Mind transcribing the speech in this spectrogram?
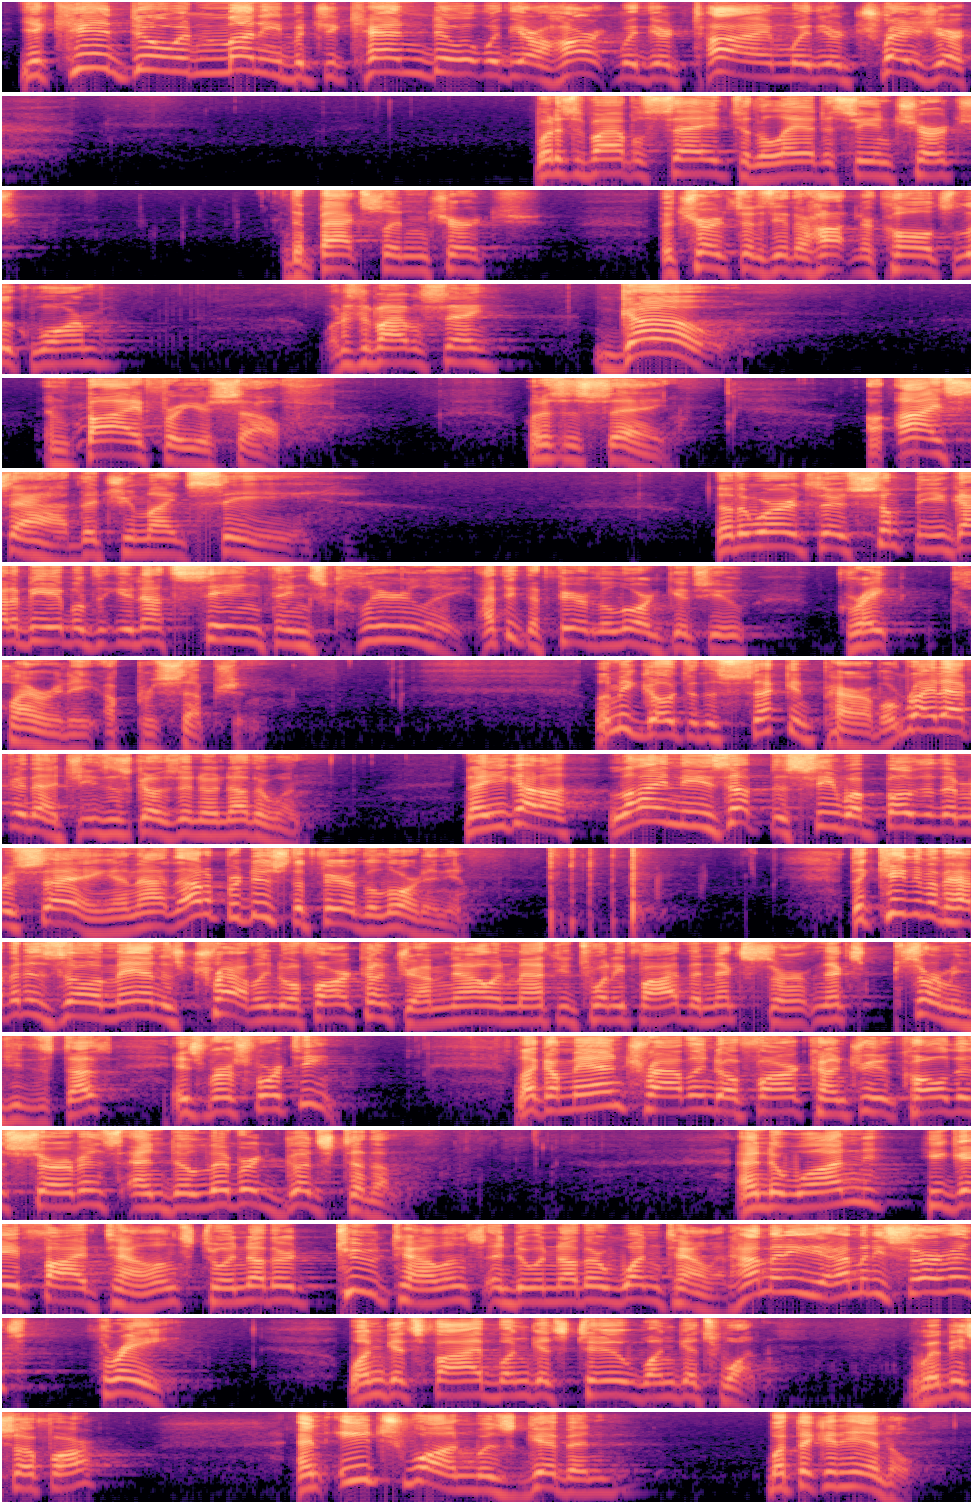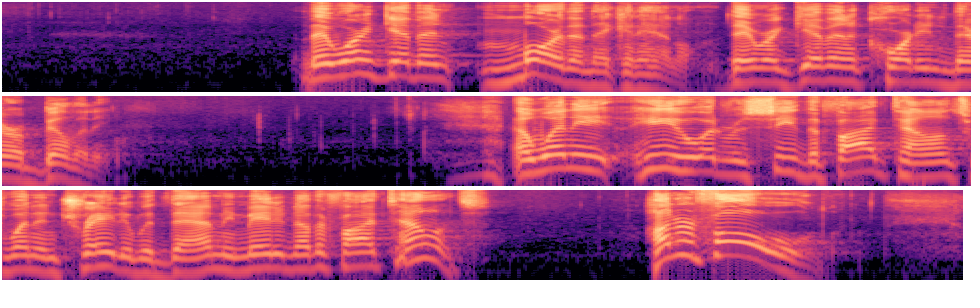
You can't do it with money, but you can do it with your heart, with your time, with your treasure. What does the Bible say to the Laodicean church? The backslidden church? The church that is either hot or cold, it's lukewarm. What does the Bible say? Go and buy for yourself. What does it say? eye salve that you might see. In other words, there's something you got to be able to, you're not seeing things clearly. I think the fear of the Lord gives you great clarity of perception. Let me go to the second parable. Right after that, Jesus goes into another one. Now you got to line these up to see what both of them are saying, and that, that'll produce the fear of the Lord in you. The kingdom of heaven is though a man is traveling to a far country. I'm now in Matthew 25. The next, ser- next sermon Jesus does is verse 14. Like a man traveling to a far country who called his servants and delivered goods to them. And to one he gave five talents, to another two talents, and to another one talent. How many, how many servants? Three. One gets five, one gets two, one gets one. You with me so far? And each one was given what they could handle. They weren't given more than they could handle, they were given according to their ability. And when he, he who had received the five talents went and traded with them, he made another five talents, hundredfold.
